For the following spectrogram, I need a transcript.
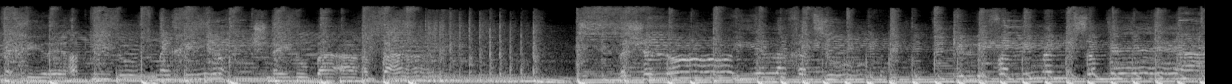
מחירי הבדידות, מחיר שנינו באהבה. ושלא יהיה לך עצוב, כי לפעמים אני שמח.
